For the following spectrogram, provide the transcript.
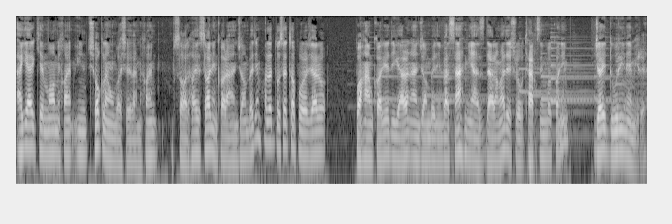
اگر که ما می‌خوایم این شغلمون باشه و می‌خوایم سالهای سال این کار رو انجام بدیم حالا دو سه تا پروژه رو با همکاری دیگران انجام بدیم و سهمی از درآمدش رو تقسیم بکنیم جای دوری نمیره.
